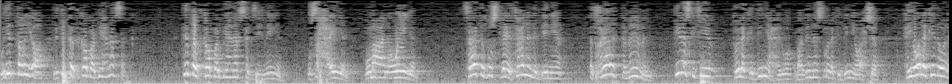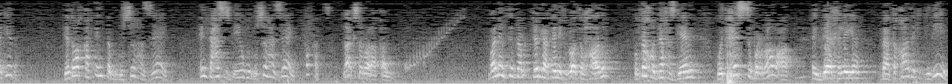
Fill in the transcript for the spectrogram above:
ودي الطريقة اللي تبدأ تكبر بيها نفسك. تبدأ تكبر بيها نفسك ذهنيا وصحيا ومعنويا. ساعتها تبص تلاقي فعلا الدنيا اتغيرت تماما. في ناس كتير تقول لك الدنيا حلوة وبعدين ناس تقول لك الدنيا وحشة. هي ولا كده ولا كده. يتوقف انت بتبص لها إزاي؟ انت حاسس بإيه وبتبص لها إزاي؟ فقط. لا أكثر ولا أقل. وبعدين تقدر ترجع تاني في الوقت الحاضر وبتاخد نفس جامد وتحس بالروعة الداخلية باعتقادك الجديد.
